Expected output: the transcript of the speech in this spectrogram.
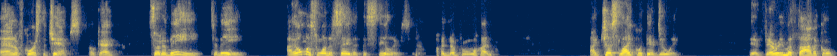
and of course the champs. Okay. So to me, to me, I almost want to say that the Steelers are number one. I just like what they're doing. They're very methodical,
